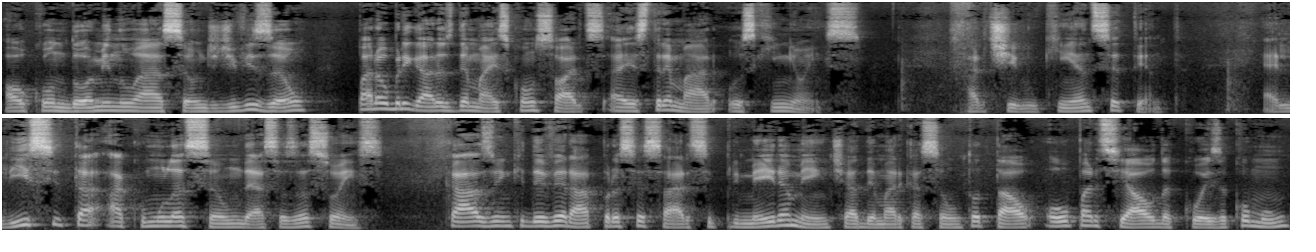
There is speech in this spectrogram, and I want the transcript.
Ao condômino a ação de divisão para obrigar os demais consortes a extremar os quinhões. Artigo 570 é lícita a acumulação dessas ações, caso em que deverá processar-se primeiramente a demarcação total ou parcial da coisa comum,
